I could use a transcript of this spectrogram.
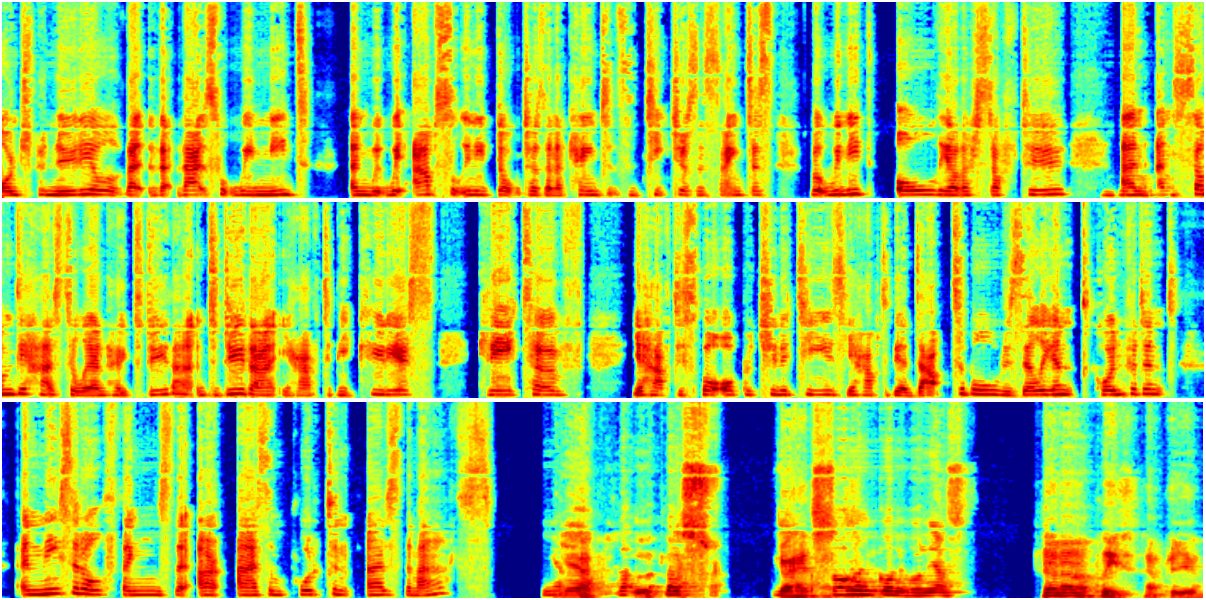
entrepreneurial that, that that's what we need and we, we absolutely need doctors and accountants and teachers and scientists, but we need all the other stuff too. Mm-hmm. And, and somebody has to learn how to do that. And to do that, you have to be curious, creative, you have to spot opportunities, you have to be adaptable, resilient, confident. And these are all things that are as important as the maths. Yeah, yeah that, that's, yeah, sorry, go on, go on, yes. No, no, no, please, after you.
